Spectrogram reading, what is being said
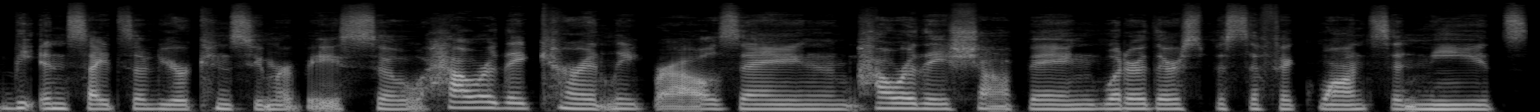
the insights of your consumer base. So, how are they currently browsing? How are they shopping? What are their specific wants and needs?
